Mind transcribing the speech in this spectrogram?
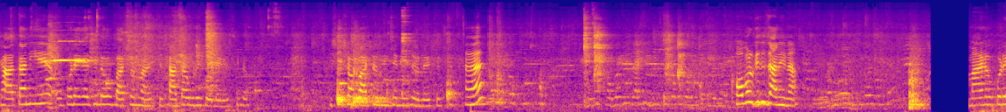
ছাতা নিয়ে ওপরে গেছিল বাসন মাজতে ছাতা উড়ে চলে গেছিল। পিসি সব বাসন নিচে নিয়ে চলে এসেছে। হ্যাঁ? খবর কিছু জানি না। মায়ের ওপরে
